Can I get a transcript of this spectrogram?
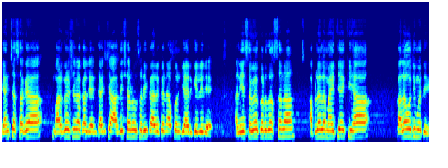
यांच्या सगळ्या मार्गदर्शनाखाली आणि त्यांच्या आदेशानुसार ही कार्यक्रम आपण जाहीर केलेली आहे. आणि हे सगळं करत असताना आपल्याला माहिती आहे की ह्या कालावधीमध्ये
